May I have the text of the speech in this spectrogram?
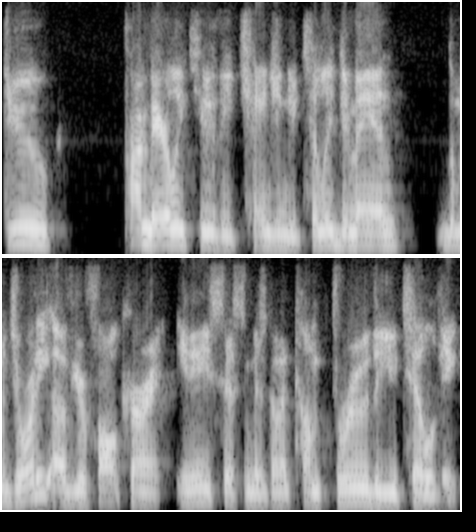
due primarily to the changing utility demand. The majority of your fault current in any system is going to come through the utility.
